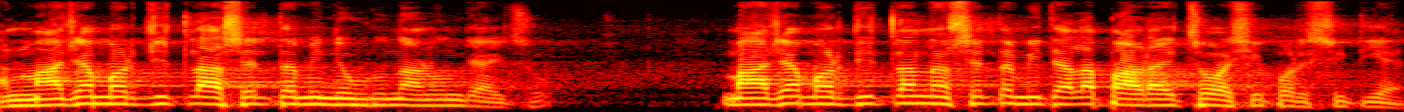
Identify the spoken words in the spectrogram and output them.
आणि माझ्या मर्जीतला असेल तर मी निवडून आणून द्यायचो. माझ्या मर्जीतला नसेल तर मी त्याला पाडायचो अशी परिस्थिती आहे.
